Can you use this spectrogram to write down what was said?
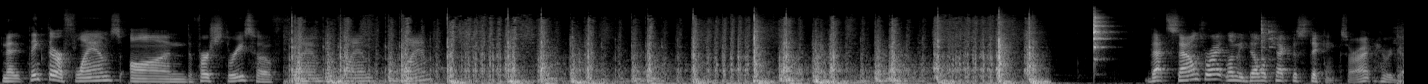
And I think there are flams on the first three, so flam, flam, flam. That sounds right. Let me double check the stickings, all right? Here we go.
